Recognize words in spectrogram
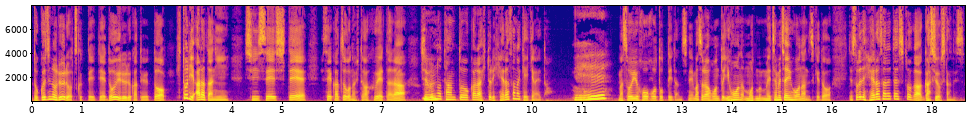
独自のルールを作っていて、どういうルールかというと、一人新たに申請して生活保護の人が増えたら、自分の担当から一人減らさなきゃいけないと。ええまあそういう方法を取っていたんですね。まあそれは本当違法な、もうめちゃめちゃ違法なんですけど、で、それで減らされた人が餓死をしたんです。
